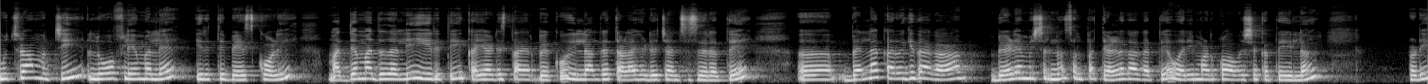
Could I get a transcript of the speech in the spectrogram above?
ಮುಚ್ಚಳ ಮುಚ್ಚಿ ಲೋ ಫ್ಲೇಮಲ್ಲೇ ಈ ರೀತಿ ಬೇಯಿಸ್ಕೊಳ್ಳಿ. ಮಧ್ಯ ಮಧ್ಯದಲ್ಲಿ ಈ ರೀತಿ ಕೈ ಆಡಿಸ್ತಾ ಇರಬೇಕು, ಇಲ್ಲಾಂದರೆ ತಳ ಹಿಡಿಯೋ ಚಾನ್ಸಸ್ ಇರುತ್ತೆ. ಬೆಲ್ಲ ಕರಗಿದಾಗ ಬೇಳೆ ಮಿಶ್ರಣ ಸ್ವಲ್ಪ ತೆಳ್ಳಗಾಗತ್ತೆ, ವರಿ ಮಾಡ್ಕೊಳ್ಳೋ ಅವಶ್ಯಕತೆ ಇಲ್ಲ. ನೋಡಿ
